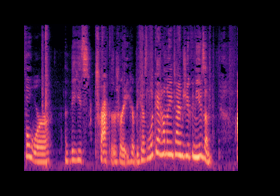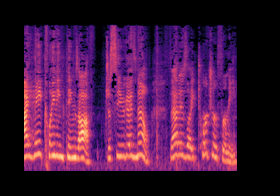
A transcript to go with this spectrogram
for these trackers right here because look at how many times you can use them. I hate cleaning things off, just so you guys know. That is like torture for me.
